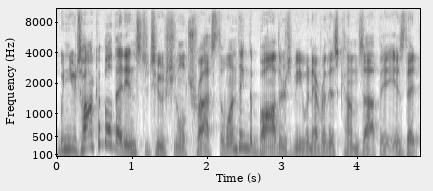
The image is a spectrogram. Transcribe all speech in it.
when you talk about that institutional trust, the one thing that bothers me whenever this comes up is that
